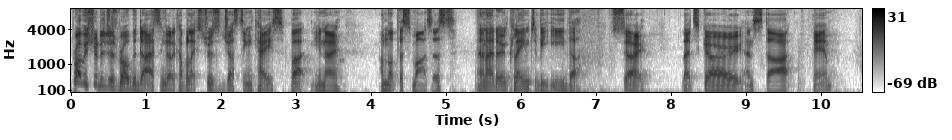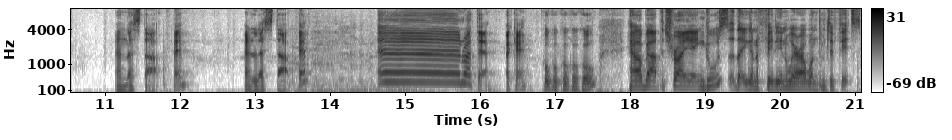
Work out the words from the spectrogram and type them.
Probably should have just rolled the dice and got a couple extras just in case, but you know, I'm not the smartest, and I don't claim to be either. So let's go and start bam. And let's start bam. And let's start bam. And right there. Okay. Cool, cool, cool, cool, cool. How about the triangles? Are they going to fit in where I want them to fit?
